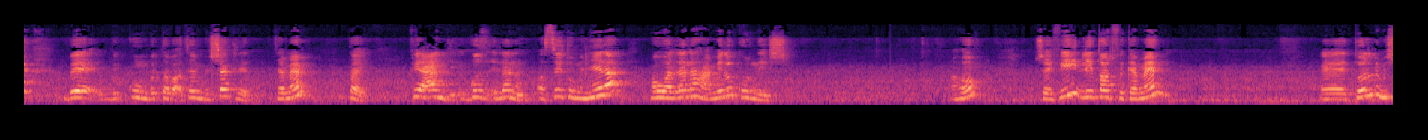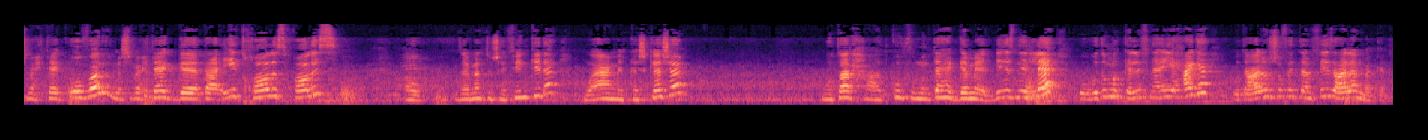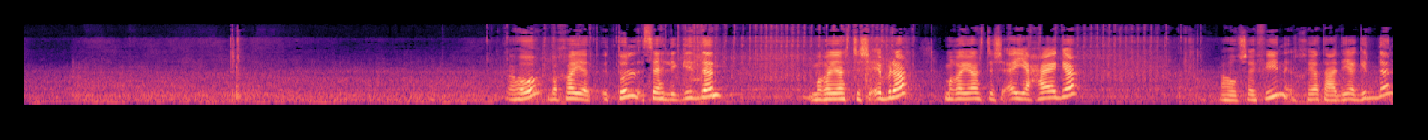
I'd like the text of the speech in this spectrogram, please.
بتكون بالطبقتين بالشكل ده تمام؟ طيب في عندي الجزء اللي أنا قصيته من هنا هو اللي أنا هعمله كورنيش. أهو شايفين؟ ليه طرف كمان. آه، تل مش محتاج اوفر مش محتاج تعقيد خالص خالص. أهو. زي ما أنتم شايفين كده وأعمل كشكشة وطرحة هتكون في منتهى الجمال بإذن الله. وبدون ما تكلفنا أي حاجة وتعالوا نشوف التنفيذ على المكنه أهو بخيط التل سهل جدا. ما غيرتش إبرة ما غيرتش أي حاجة. أهو شايفين الخياطة عادية جدا.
